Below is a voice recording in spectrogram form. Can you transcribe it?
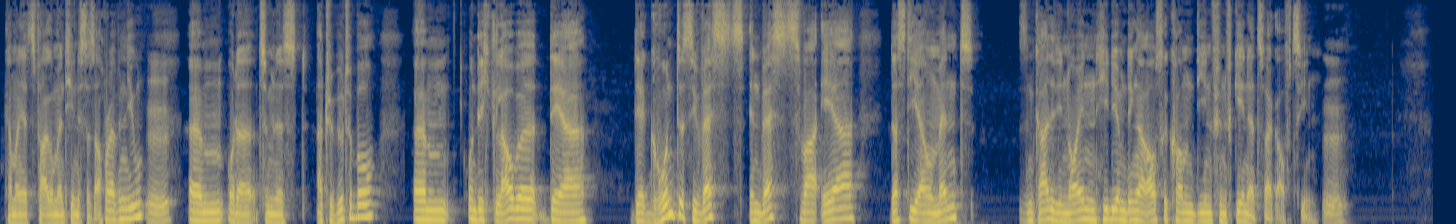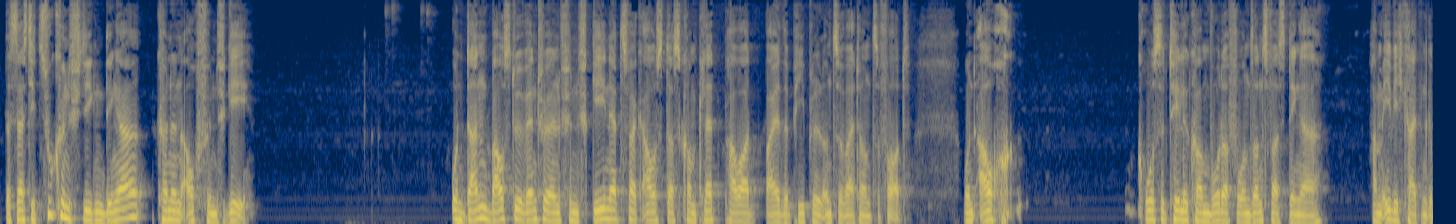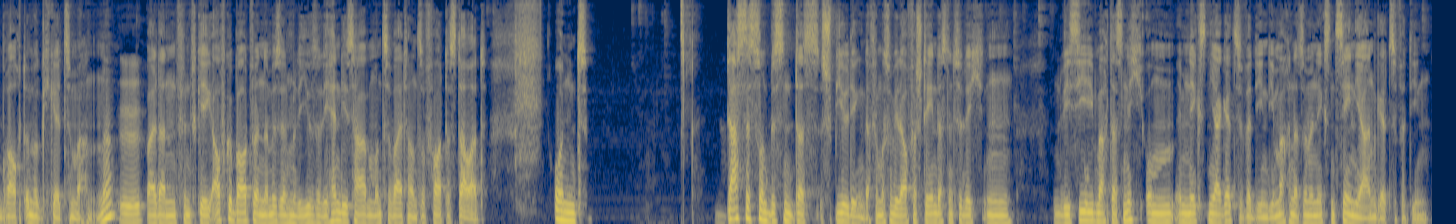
Kann man jetzt verargumentieren, ist das auch Revenue? Mhm. Ähm, oder zumindest attributable. Ähm, und ich glaube, der, der Grund des Invests, Invests war eher, dass die ja im Moment sind gerade die neuen Helium-Dinger rausgekommen, die ein 5G-Netzwerk aufziehen. Mhm. Das heißt, die zukünftigen Dinger können auch 5G. Und dann baust du eventuell ein 5G-Netzwerk aus, das komplett powered by the people und so weiter und so fort. Und auch große Telekom, Vodafone, sonst was Dinger haben Ewigkeiten gebraucht, um wirklich Geld zu machen, ne? Mhm. Weil dann 5G aufgebaut wird, dann müssen erstmal die User die Handys haben und so weiter und so fort. Das dauert. Und das ist so ein bisschen das Spielding. Dafür muss man wieder auch verstehen, dass natürlich ein, ein VC macht das nicht, um im nächsten Jahr Geld zu verdienen. Die machen das, um in den nächsten zehn Jahren Geld zu verdienen.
